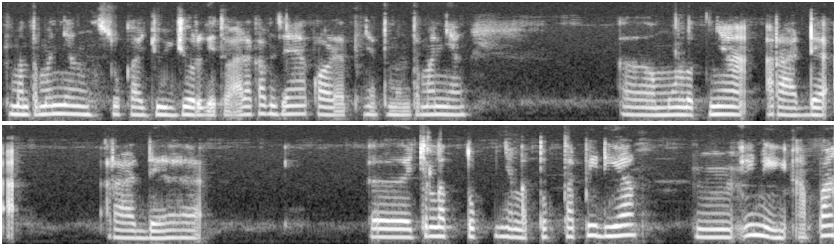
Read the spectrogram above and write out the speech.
teman-teman yang suka jujur gitu. Ada kan misalnya kalau ada punya teman-teman yang uh, mulutnya rada rada uh, celetuk nyeletuk tapi dia um, ini apa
